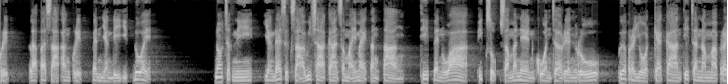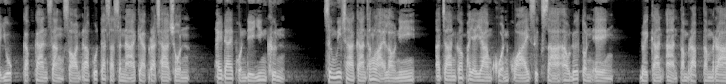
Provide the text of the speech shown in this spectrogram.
กฤต และภาษาอังกฤษเป็นอย่างดีอีกด้วย นอกจากนี้ยังได้ศึกษาวิชาการสมัยใหม่ต่างๆ ที่เป็นว่าภิกษุสัมมเนนควรจะเรียนรู้ เพื่อประโยชน์แก่การที่จะนำมาประยุกต์กับการสั่งสอนพระพุทธศาสนาแก่ประชาชน ให้ได้ผลดียิ่งขึ้น ซึ่งวิชาการทั้งหลายเหล่านี้ อาจารย์ก็พยายามขวนขวายศึกษาเอาด้วยตนเอง โดยการอ่านตำรับตำรา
